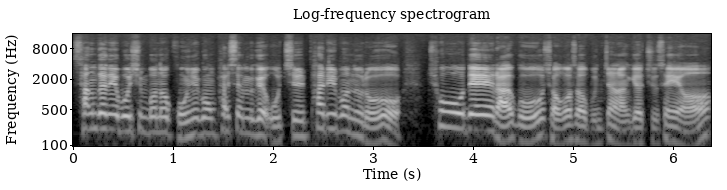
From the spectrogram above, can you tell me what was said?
상단에 보신 번호 010-8361-5781번으로 초대라고 적어서 문자 남겨주세요.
